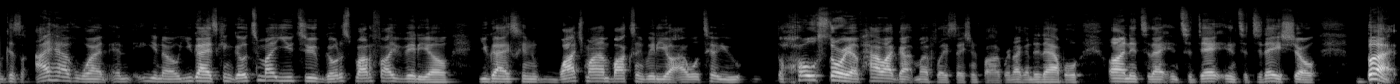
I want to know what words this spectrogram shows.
because um, I have one, and you know, you guys can go to my YouTube, go to Spotify video. You guys can watch my unboxing video. I will tell you the whole story of how I got my PlayStation 5. We're not going to dabble on into that in today into today's show. But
